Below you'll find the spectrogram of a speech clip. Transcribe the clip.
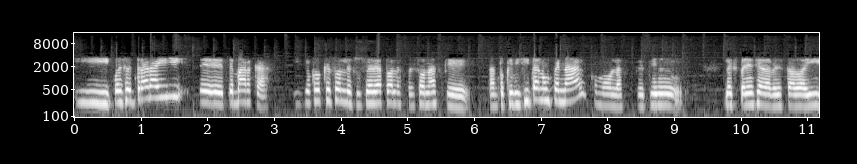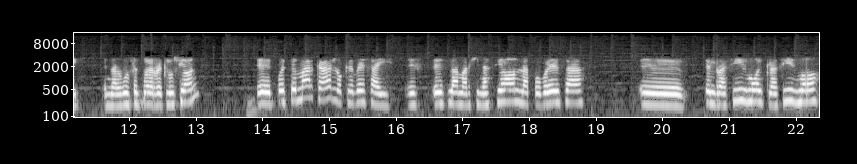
y pues entrar ahí te, te marca. Y yo creo que eso le sucede a todas las personas que, tanto que visitan un penal como las que tienen la experiencia de haber estado ahí en algún centro de reclusión, eh, pues te marca lo que ves ahí. Es, es la marginación, la pobreza, eh, el racismo, el clasismo,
